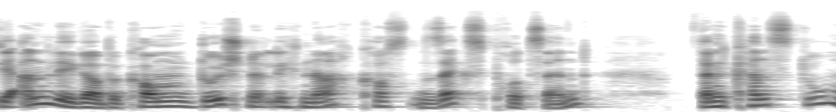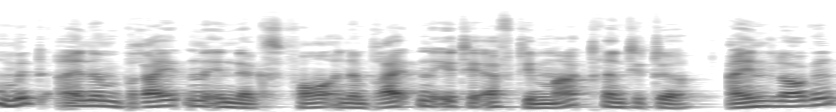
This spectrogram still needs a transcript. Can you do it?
die Anleger bekommen durchschnittlich nach Kosten 6%, dann kannst du mit einem breiten Indexfonds, einem breiten ETF die Marktrendite einloggen,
